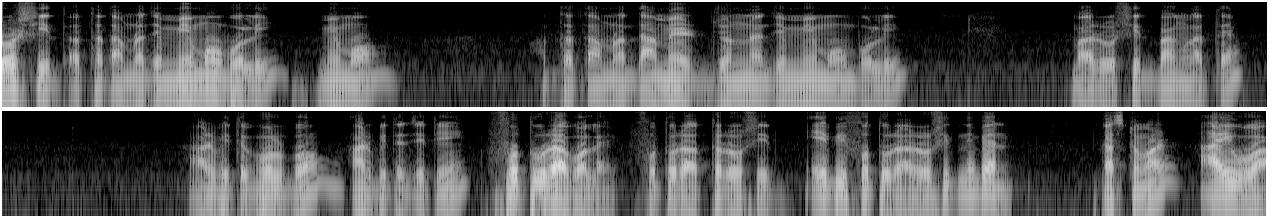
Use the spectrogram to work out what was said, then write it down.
রসিদ, অর্থাৎ আমরা যে মেমো বলি, মেমো, অর্থাৎ আমরা দামের জন্য যে মেমো বলি বা রসিদ বাংলাতে, আরবিতে বলব, আরবিতে যেটি ফতুরা বলে, ফতুরা অর্থ রসিদ। এ বি ফতুরা, রসিদ নেবেন? কাস্টমার, আইওয়া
